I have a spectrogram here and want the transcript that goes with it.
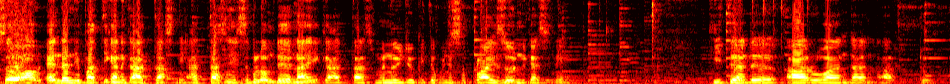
So and then diperhatikan dekat atas ni atas ni sebelum dia naik ke atas menuju kita punya supply zone dekat sini kita ada R1 dan R2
